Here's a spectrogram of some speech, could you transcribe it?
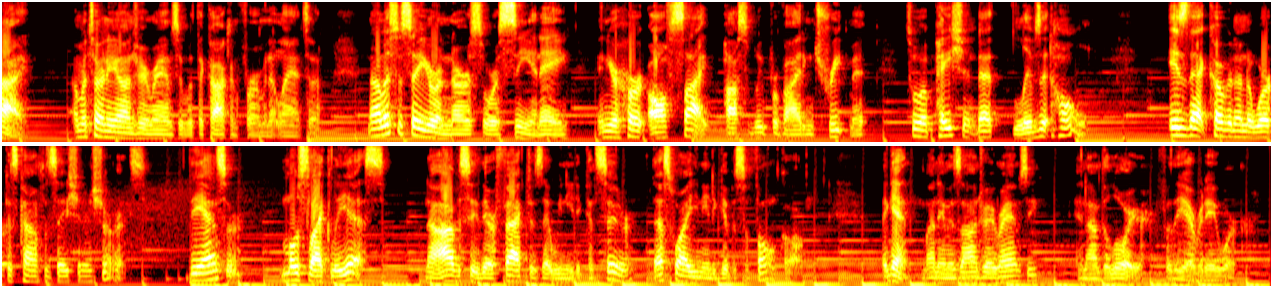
Hi, I'm attorney Andre Ramsey with the Cochran Firm in Atlanta. Now, let's just say you're a nurse or a CNA and you're hurt off site, possibly providing treatment to a patient that lives at home. Is that covered under workers' compensation insurance? The answer? Most likely yes. Now, obviously, there are factors that we need to consider. That's why you need to give us a phone call. Again, my name is Andre Ramsey, and I'm the lawyer for the everyday worker.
